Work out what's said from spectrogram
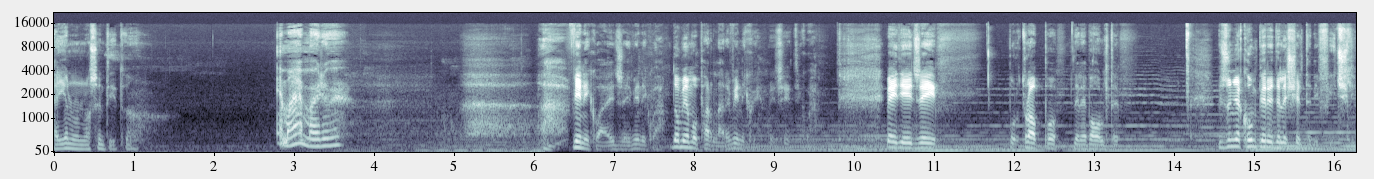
Eh, io non ho sentito. Am I a murderer? Vieni qua, AJ, vieni qua. Dobbiamo parlare, vieni qui. Senti qua. Vedi, AJ, purtroppo, delle volte, bisogna compiere delle scelte difficili.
